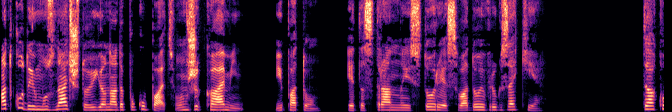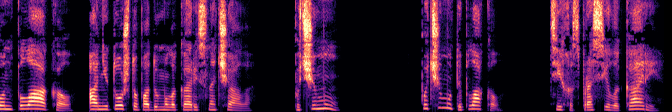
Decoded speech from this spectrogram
Откуда ему знать, что ее надо покупать? Он же камень. И потом, эта странная история с водой в рюкзаке. Так он плакал, а не то, что подумала Кари сначала. Почему? Почему ты плакал? Тихо спросила Кари,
